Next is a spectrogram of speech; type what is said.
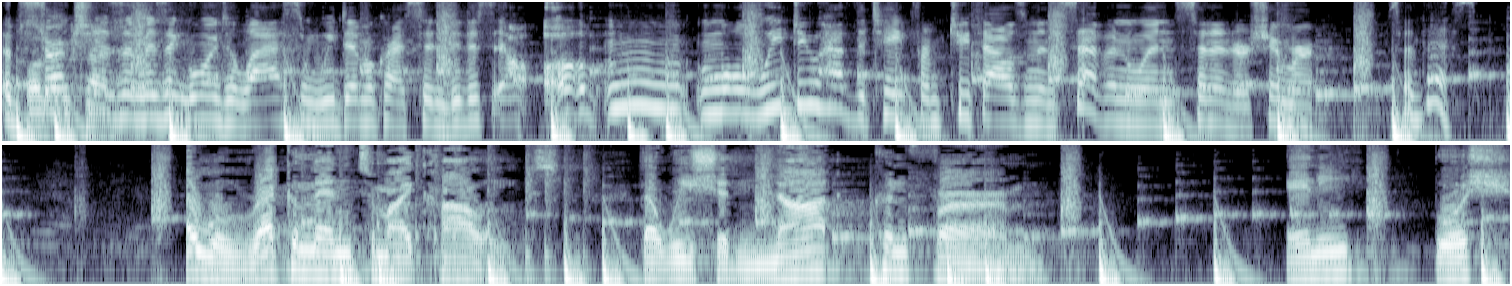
Obstructionism isn't going to last, and we Democrats didn't do this. Oh, oh, mm, well, we do have the tape from 2007 when Senator Schumer said this. I will recommend to my colleagues that we should not confirm any Bush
